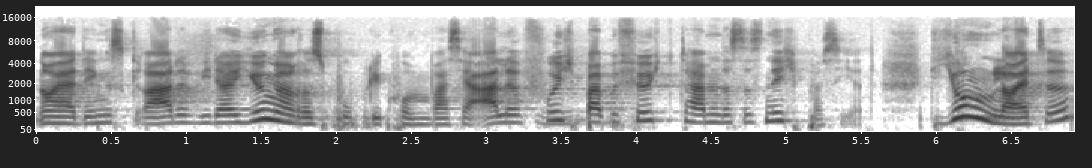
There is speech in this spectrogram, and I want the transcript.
neuerdings gerade wieder jüngeres Publikum, was ja alle furchtbar befürchtet haben, dass das nicht passiert. Die jungen Leute,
